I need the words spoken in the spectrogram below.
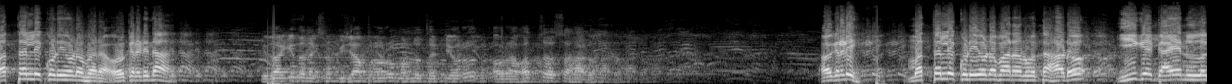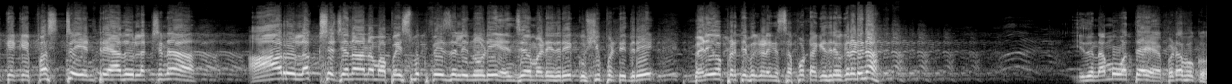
ಮತ್ತಲ್ಲಿ ಕುಡಿಯೋಣ ಬರ. ಓಕೆ ರೆಡಿನಾ ಇದಾಗಿಂದ ಲಕ್ಷ್ಮೀ ಬಿಜಾಪುರ ಅವರು ಮಲ್ಲು ತಟ್ಟಿಯವರು ಅವರ ಹೊತ್ತು ಹೊಸ ಹಾಡು. ರೆಡಿ. ಮತ್ತಲ್ಲಿ ಕುಣಿಯೋಣ ಬಾರ ಅನ್ನುವಂತ ಹಾಡು. ಈಗ ಗಾಯನ ಲೋಕಕ್ಕೆ ಫಸ್ಟ್ ಎಂಟ್ರಿ ಆದ ಲಕ್ಷಣ ಆರು ಲಕ್ಷ ಜನ ನಮ್ಮ ಫೇಸ್ಬುಕ್ ಪೇಜ್ ಅಲ್ಲಿ ನೋಡಿ ಎಂಜಾಯ್ ಮಾಡಿದ್ರಿ ಖುಷಿ ಪಟ್ಟಿದ್ರಿ ಬೆಳೆಯುವ ಪ್ರತಿಭೆಗಳಿಗೆ ಸಪೋರ್ಟ್ ಆಗಿದ್ರಿ. ರೆಡಿನಾ? ಇದು ನಮ್ಮ ಒತ್ತಾಯ ಬಿಡಬೇಕು.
